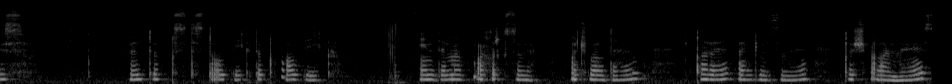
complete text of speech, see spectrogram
sakkiz o'n to'qqizta stolbik to'qib oldik endi man oxirgisini ochib oldim qora rangimizni qo'shib olamiz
